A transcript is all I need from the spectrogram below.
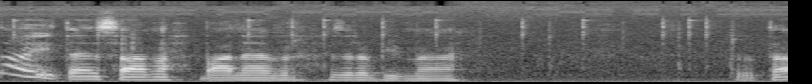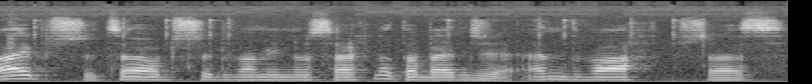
No i ten sam manewr zrobimy tutaj przy CO3 2 minusach, no to będzie N2 przez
